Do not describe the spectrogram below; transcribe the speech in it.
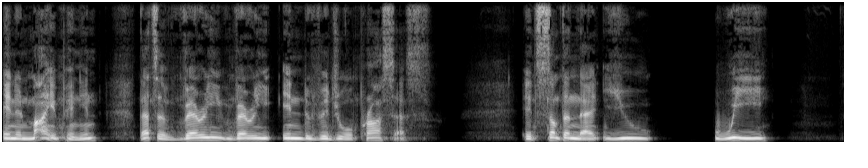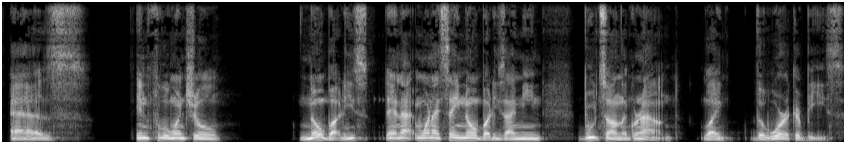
And in my opinion that's a very, very individual process. It's something that you, we, as influential nobodies, and when I say nobodies, I mean boots on the ground, like the worker bees,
